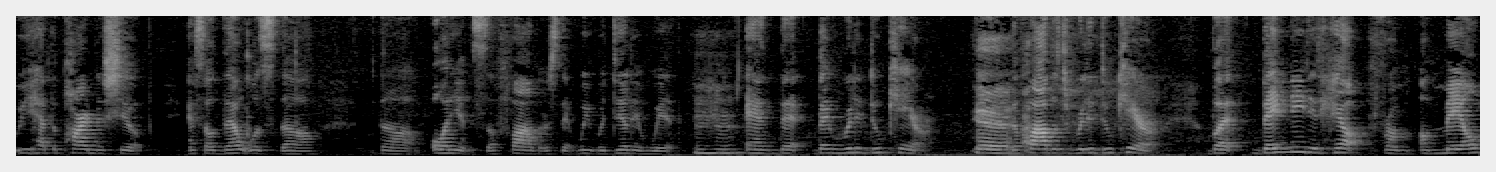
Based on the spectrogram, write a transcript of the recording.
we had the partnership, and so that was the the audience of fathers that we were dealing with, Mm-hmm. and that they really do care. Yeah. The fathers really do care, but they needed help from a male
